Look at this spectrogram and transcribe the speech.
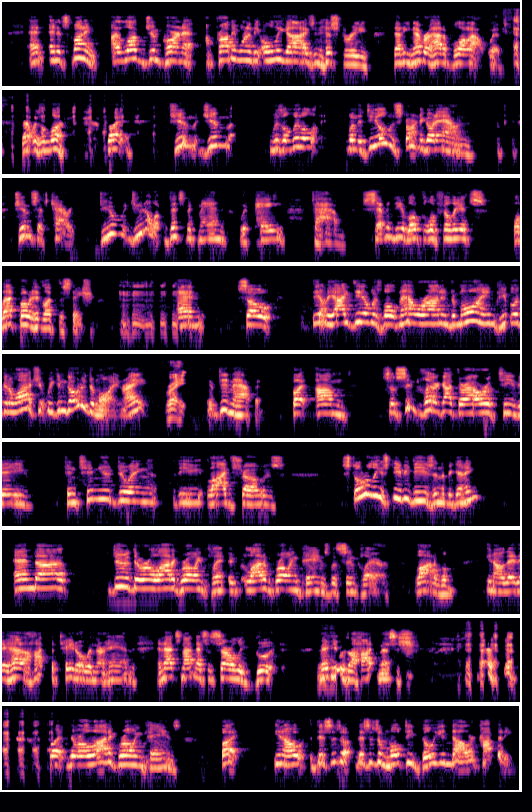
And, and it's funny, I love Jim Cornette. I'm probably one of the only guys in history that he never had a blowout with. that was a look. But Jim, Jim was a little when the deal was starting to go down. Jim says, "Cary, do you do you know what Vince McMahon would pay to have 70 local affiliates?" Well, that boat had left the station, and so you know the idea was, well, now we're on in Des Moines. People are going to watch it. We can go to Des Moines, right? Right. It didn't happen, but um, so Sinclair got their hour of TV, continued doing the live shows, still released DVDs in the beginning, and uh, dude, there were a lot of growing a lot of growing pains with Sinclair, a lot of them. You know, they they had a hot potato in their hand, and that's not necessarily good. Maybe it was a hot message. but there were a lot of growing pains. But you know, this is a this is a multi-billion dollar company.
